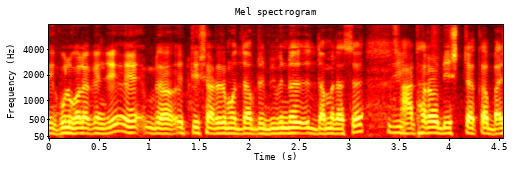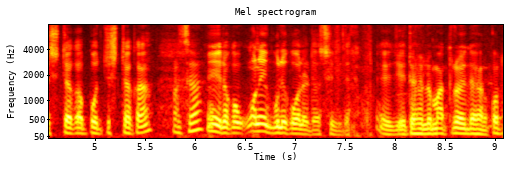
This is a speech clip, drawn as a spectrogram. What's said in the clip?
এই গুলগলা গেঞ্জি টি শার্টের মধ্যে আপনি বিভিন্ন দামের আছে। আঠারো বিশ টাকা বাইশ টাকা পঁচিশ টাকা। আচ্ছা। এরকম অনেকগুলি কোয়ালিটি আছে এই দেখেন। এই যে এটা হলো মাত্র দেখেন কত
